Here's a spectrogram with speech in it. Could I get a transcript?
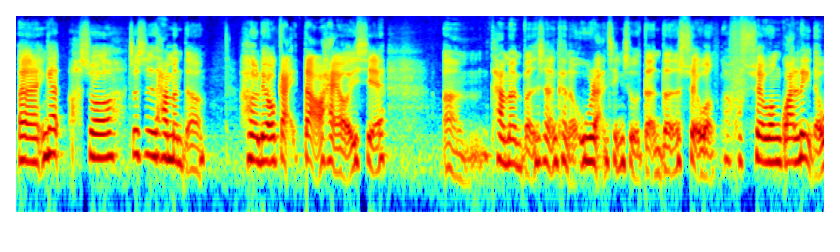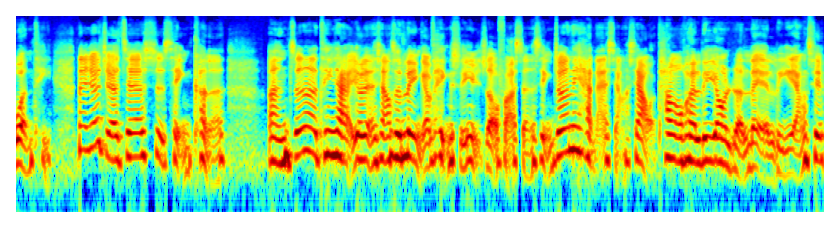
呃，应该说就是他们的河流改道，还有一些。嗯，他们本身可能污染清楚等等水文水文管理的问题，那你就觉得这些事情可能，嗯，真的听起来有点像是另一个平行宇宙发生性，就是你很难想象他们会利用人类的力量去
